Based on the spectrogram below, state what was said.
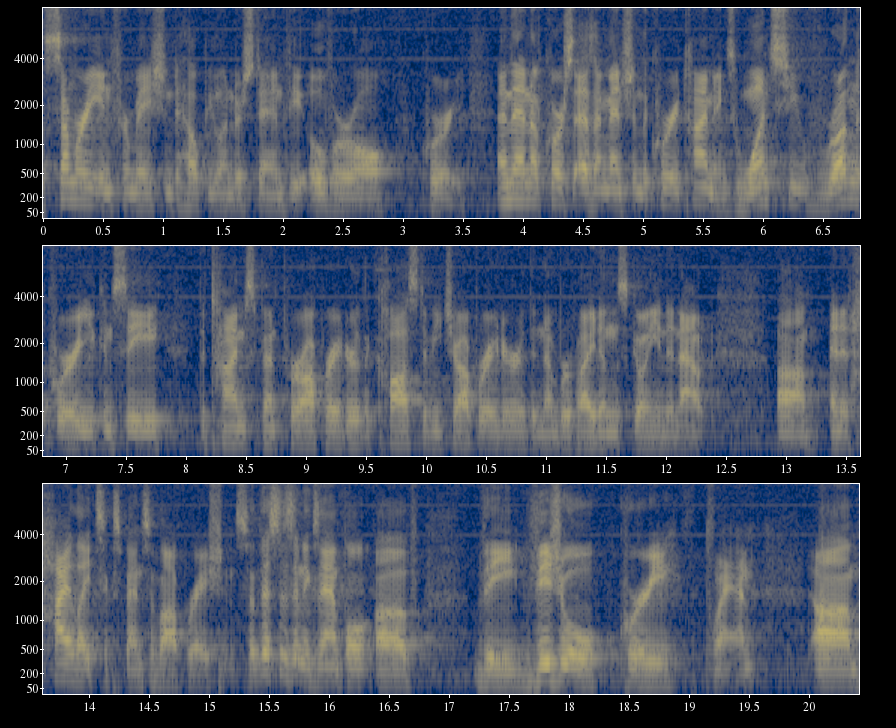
summary information to help you understand the overall query. And then, of course, as I mentioned, the query timings. Once you've run the query, you can see the time spent per operator, the cost of each operator, the number of items going in and out, um, and it highlights expensive operations. So this is an example of the visual query plan. Um,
